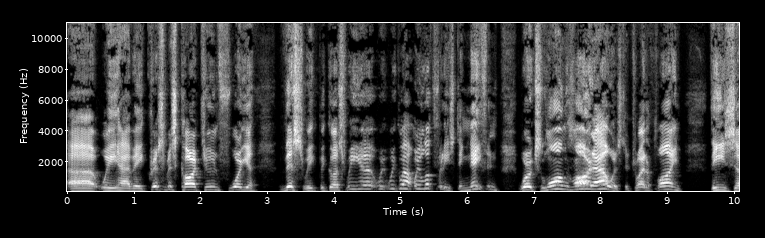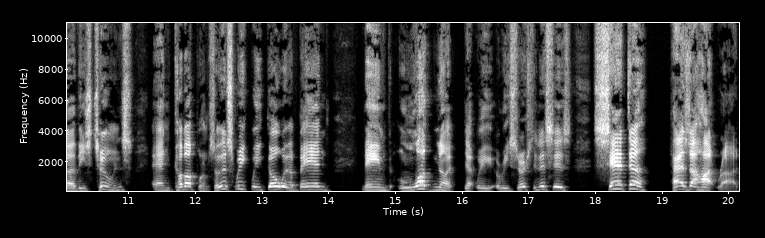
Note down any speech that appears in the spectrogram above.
Uh, we have a Christmas CarTune for you this week because we, we we go out and we look for these things. Nathan works long, hard hours to try to find these these tunes and come up with them. So this week we go with a band named Lugnut that we researched, and this is Santa has a hot rod.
